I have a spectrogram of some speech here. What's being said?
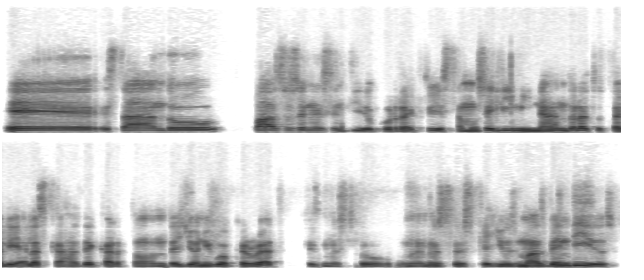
eh, está dando pasos en el sentido correcto y estamos eliminando la totalidad de las cajas de cartón de Johnny Walker Red, que es nuestro, uno de nuestros SKUs más vendidos,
